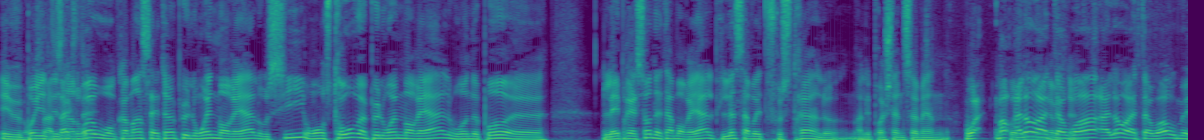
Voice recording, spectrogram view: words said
Et veut pas, il y a des endroits où on commence à être un peu loin de Montréal aussi, où on se trouve un peu loin de Montréal, où on n'a pas euh, l'impression d'être à Montréal, puis là, ça va être frustrant là, dans les prochaines semaines. Ouais. Bon, allons à Ottawa, allons à Ottawa où M.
